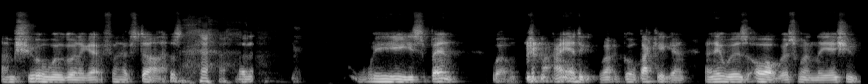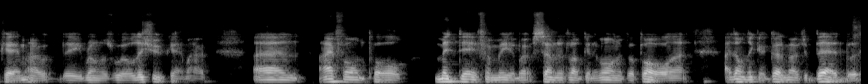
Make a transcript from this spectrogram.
I'm sure we're going to get five stars we spent well, I had to go back again, and it was August when the issue came out, the Runners World issue came out, and I phoned Paul midday for me, about seven o'clock in the morning for Paul. And I don't think I got him out of bed, but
